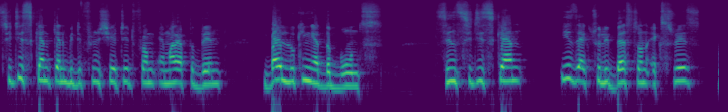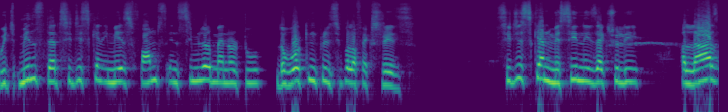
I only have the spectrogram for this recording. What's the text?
CT scan can be differentiated from MRI of the brain by looking at the bones. Since CT scan is actually based on X-rays, which means that CT scan image forms in similar manner to the working principle of X-rays. CT scan machine is actually a large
